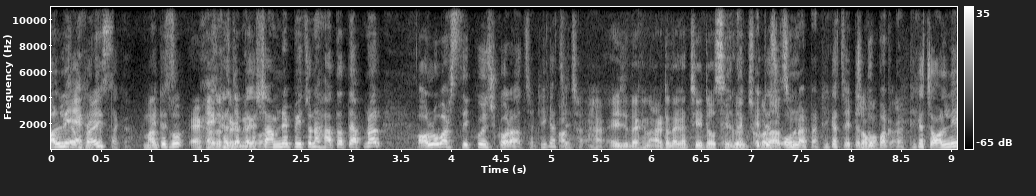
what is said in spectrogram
অনলি এটার এক হাজার price টাকা। মাত্র এক হাজার টাকা সামনে পিছনে হাতাতে আপনার অল ওভার সিকোয়েন্স করা আছে ঠিক আছে? আচ্ছা হ্যাঁ এই যে দেখেন আরেকটা দেখাচ্ছি এটাও সিকোয়েন্স করা আছে। ওন্নাটা ঠিক আছে? এটা দোপাট্টা ঠিক আছে? অনলি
